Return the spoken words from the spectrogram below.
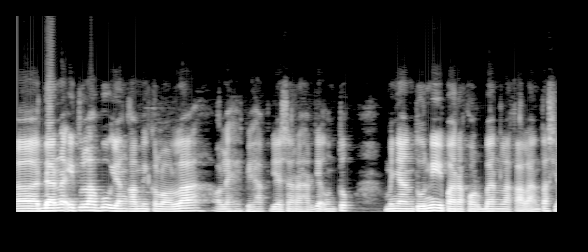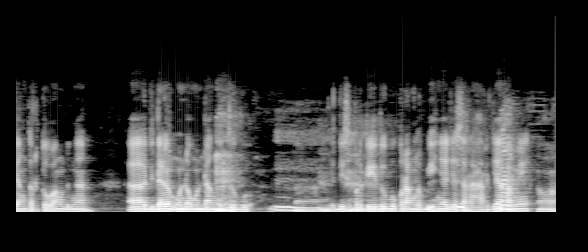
uh, dana itulah bu yang kami kelola oleh pihak Jasa Raharja untuk menyantuni para korban laka lantas yang tertuang dengan uh, di dalam undang-undang itu bu. Hmm. Uh, jadi seperti itu bu kurang lebihnya jasa ya. harja nah, kami. Uh.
